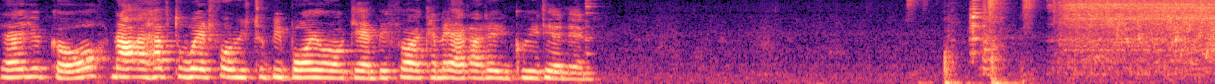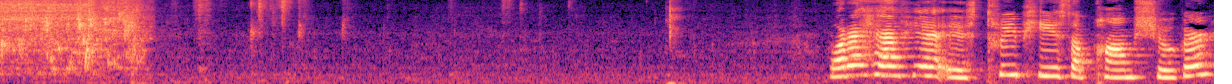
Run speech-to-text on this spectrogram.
There you go. Now I have to wait for it to be boiled again before I can add other ingredient in. What I have here is three pieces of palm sugar,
